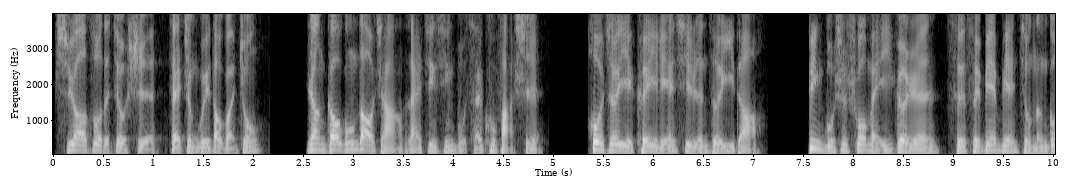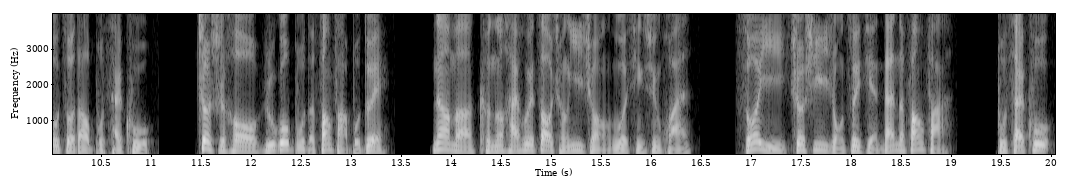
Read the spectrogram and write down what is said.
需要做的就是在正规道观中让高公道长来进行补财库法事，或者也可以联系仁泽义道，并不是说每一个人随随便便就能够做到补财库。这时候如果补的方法不对，那么可能还会造成一种恶性循环。所以这是一种最简单的方法，补财库，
